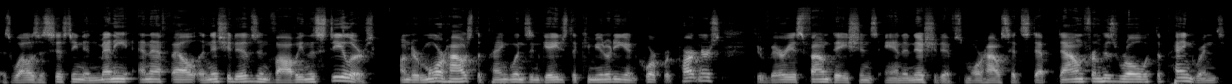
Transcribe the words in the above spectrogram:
as well as assisting in many NFL initiatives involving the Steelers. Under Morehouse, the Penguins engaged the community and corporate partners through various foundations and initiatives. Morehouse had stepped down from his role with the Penguins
